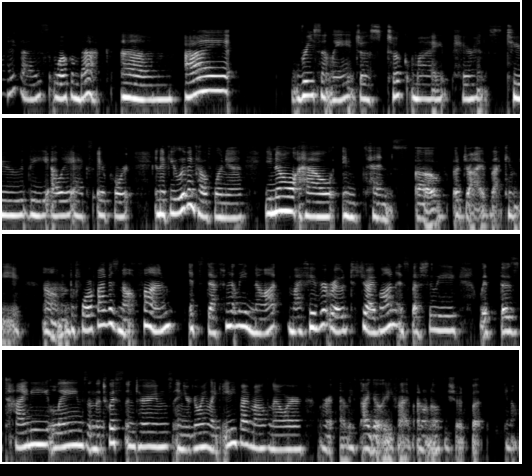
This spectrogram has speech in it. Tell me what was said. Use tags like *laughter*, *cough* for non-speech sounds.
Well, hey guys, welcome back. Um, I recently just took my parents to the LAX airport. And if you live in California, you know how intense of a drive that can be. Um, the 405 is not fun. It's definitely not my favorite road to drive on, especially with those tiny lanes and the twists and turns, and you're going like 85 miles an hour, or at least I go 85. I don't know if you should, but you know,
